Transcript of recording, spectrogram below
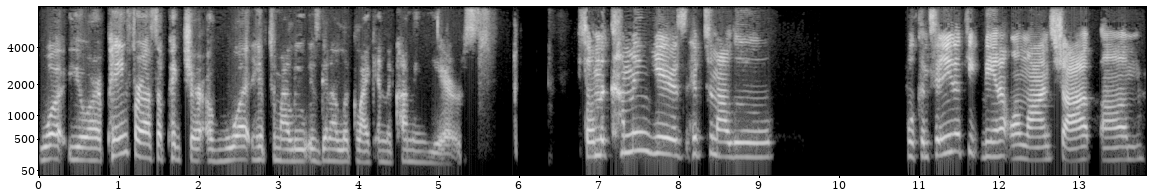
what you're paint for us a picture of what Hip to My is going to look like in the coming years. So, in the coming years, Hip to My will continue to keep being an online shop. Um,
